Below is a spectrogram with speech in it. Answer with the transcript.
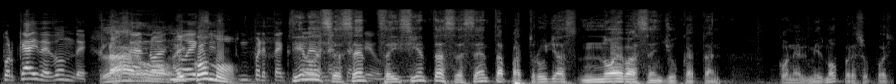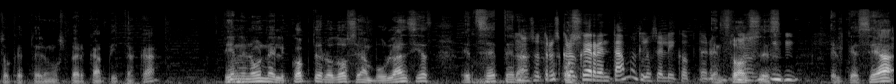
Porque hay de dónde. Claro. O sea, no, no ¿Hay cómo? un pretexto tienen en ese 60 sentido. 660 patrullas nuevas en Yucatán, con el mismo presupuesto que tenemos per cápita acá. Tienen un helicóptero, 12 ambulancias, etcétera. Nosotros O creo sea, que rentamos los helicópteros. Entonces, el que sea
